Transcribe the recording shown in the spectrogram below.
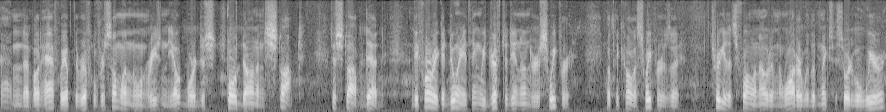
And about halfway up the riffle, for some unknown reason, the outboard just slowed down and stopped. Just stopped dead. Before we could do anything, we drifted in under a sweeper. What they call a sweeper is a tree that's fallen out in the water with it makes a sort of a weir.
